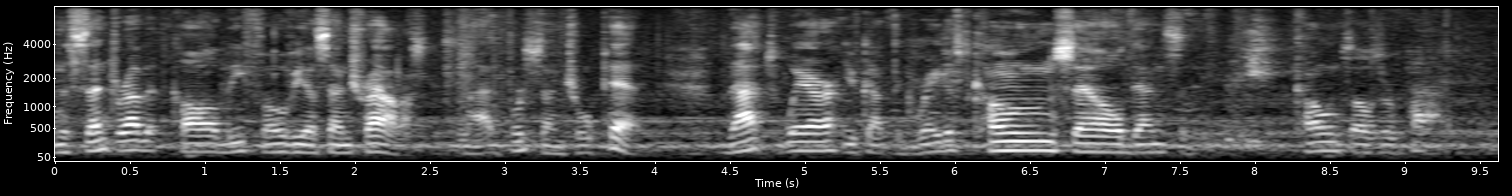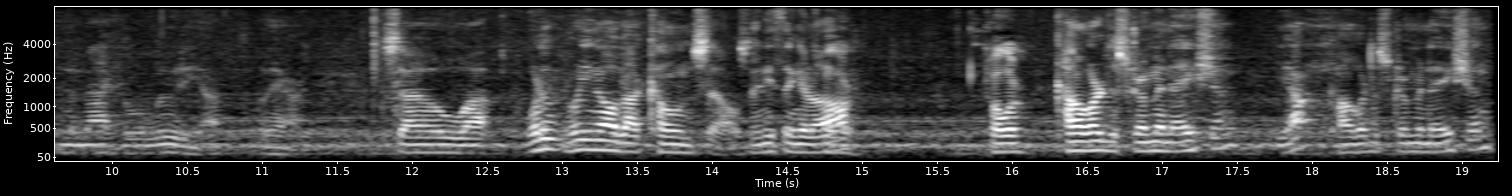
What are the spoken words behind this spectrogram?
in the center of it called the fovea centralis, Latin for central pit. That's where you've got the greatest cone cell density. Cone cells are packed in the macula lutea there. So uh, what, do, what do you know about cone cells? Anything at all? Color? Color discrimination. Yeah, color discrimination.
